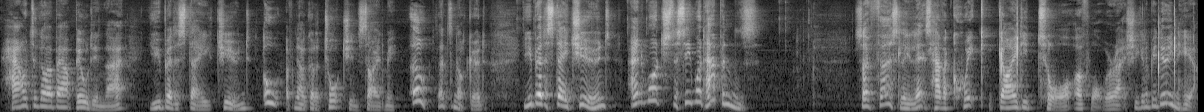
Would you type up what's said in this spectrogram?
how to go about building that, you better stay tuned. Oh, I've now got a torch inside me. Oh, that's not good. You better stay tuned and watch to see what happens. So firstly, let's have a quick guided tour of what we're actually going to be doing here.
